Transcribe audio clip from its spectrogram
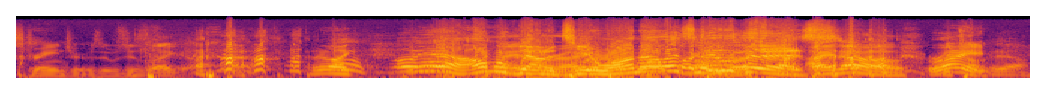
strangers it was just like They're like, oh yeah, I'll move I down know, to right? Tijuana. Let's do this. I know. right Yeah.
